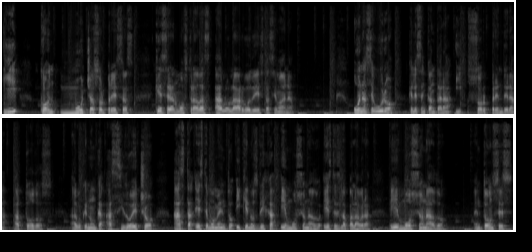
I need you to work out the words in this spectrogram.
y con muchas sorpresas que serán mostradas a lo largo de esta semana. Una seguro que les encantará y sorprenderá a todos. Algo que nunca ha sido hecho hasta este momento y que nos deja emocionado. Esta es la palabra, emocionado. Entonces,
